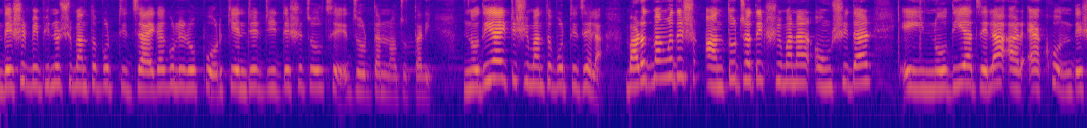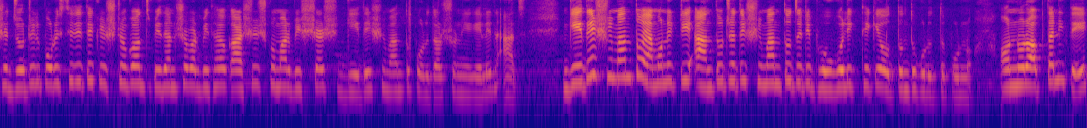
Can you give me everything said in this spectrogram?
দেশের বিভিন্ন সীমান্তবর্তী জায়গাগুলির ওপর কেন্দ্রের নির্দেশে চলছে জোরদার নজরদারি। নদিয়া একটি সীমান্তবর্তী জেলা। ভারত, বাংলাদেশ আন্তর্জাতিক সীমানার অংশীদার এই নদিয়া জেলা আর এখন দেশের জটিল পরিস্থিতিতে কৃষ্ণগঞ্জ বিধানসভার বিধায়ক আশিস কুমার বিশ্বাস গেদে সীমান্ত পরিদর্শনে গেলেন আজ। গেদে সীমান্ত এমন একটি আন্তর্জাতিক সীমান্ত যেটি ভৌগোলিক থেকে অত্যন্ত গুরুত্বপূর্ণ। অন্য রপ্তানিতে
